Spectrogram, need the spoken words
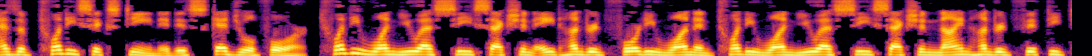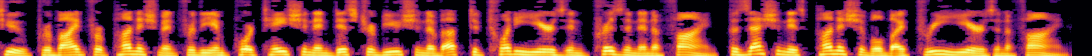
As of 2016, it is Schedule 4. 21 USC Section 841 and 21 USC Section 952 provide for punishment for the importation and distribution of up to 20 years in prison and a fine. Possession is punishable by 3 years and a fine.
